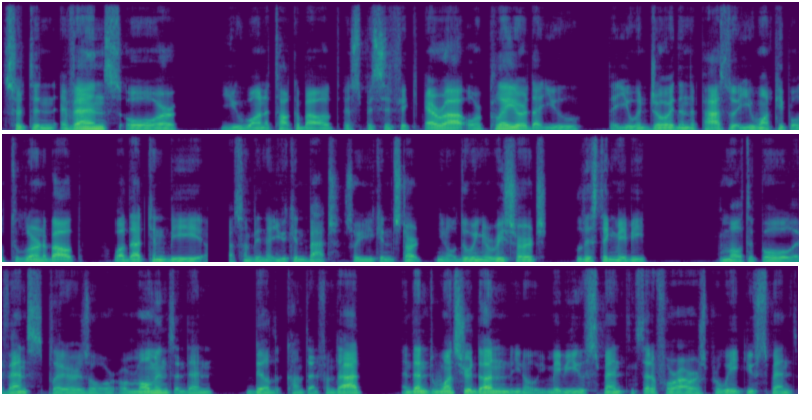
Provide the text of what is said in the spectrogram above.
certain events, or you want to talk about a specific era or player that you that you enjoyed in the past that you want people to learn about, well, that can be uh, something that you can batch. So you can start, you know, doing your research, listing maybe multiple events, players, or or moments, and then build content from that. And then once you're done, you know, maybe you've spent instead of four hours per week, you've spent,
